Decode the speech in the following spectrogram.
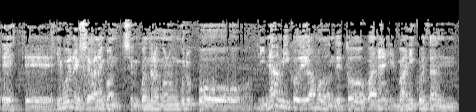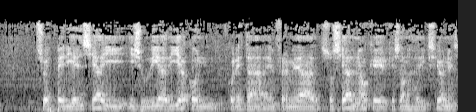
este, y bueno, y se van a se encuentran con un grupo dinámico, digamos, donde todos van a- van y cuentan su experiencia y, su día a día con, con esta enfermedad social, ¿no? Que, son las adicciones.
